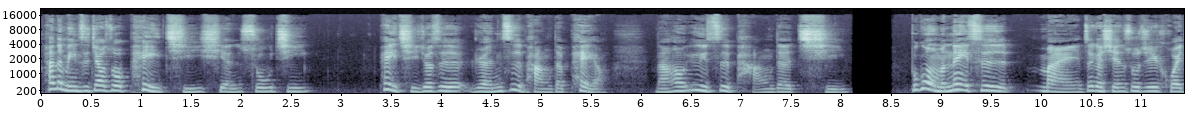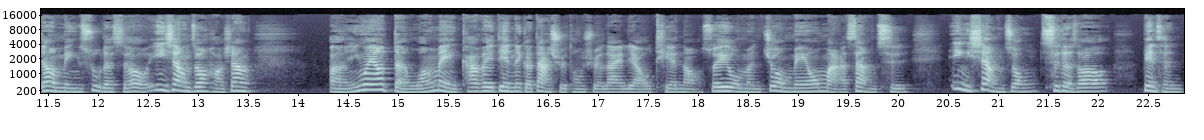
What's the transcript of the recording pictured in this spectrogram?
它的名字叫做佩奇咸酥鸡。佩奇就是人字旁的佩哦，然后玉字旁的奇。不过我们那次买这个咸酥鸡回到民宿的时候，印象中好像，呃，因为要等王美咖啡店那个大学同学来聊天哦，所以我们就没有马上吃。印象中吃的时候变成。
